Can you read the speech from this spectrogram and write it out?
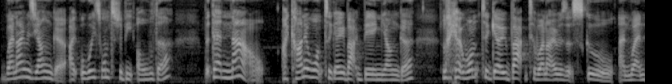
when I was younger, I always wanted to be older, but then now I kind of want to go back being younger. Like, I want to go back to when I was at school and when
